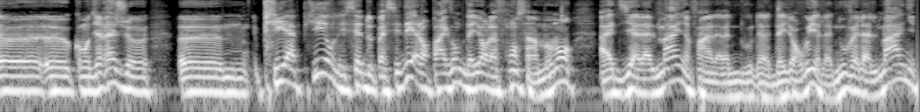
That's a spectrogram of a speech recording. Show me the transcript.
euh, euh, comment dirais-je, euh, pied à pied, on essaie de pas céder. Alors par exemple, d'ailleurs, la France à un moment a dit à l'Allemagne, enfin d'ailleurs oui, à la nouvelle Allemagne,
